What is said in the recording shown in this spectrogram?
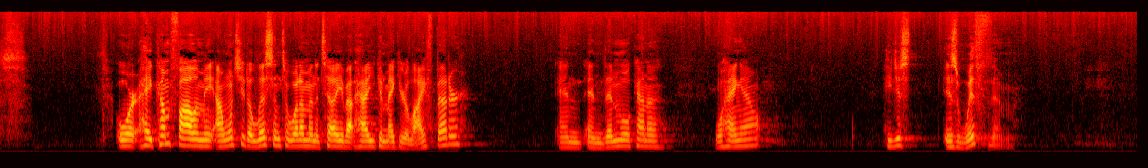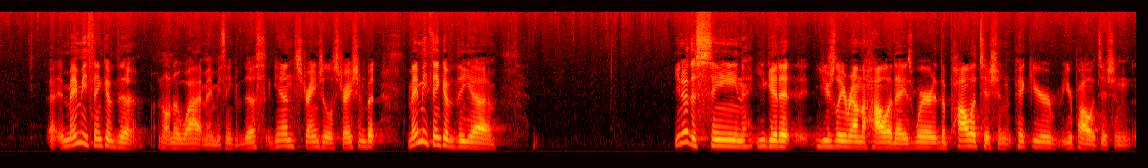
Or, hey, come follow me. I want you to listen to what I'm going to tell you about how you can make your life better. And, and then we'll kind of, we'll hang out. He just is with them. Uh, it made me think of the, I don't know why it made me think of this. Again, strange illustration, but made me think of the, uh, you know the scene, you get it usually around the holidays, where the politician, pick your, your politician,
